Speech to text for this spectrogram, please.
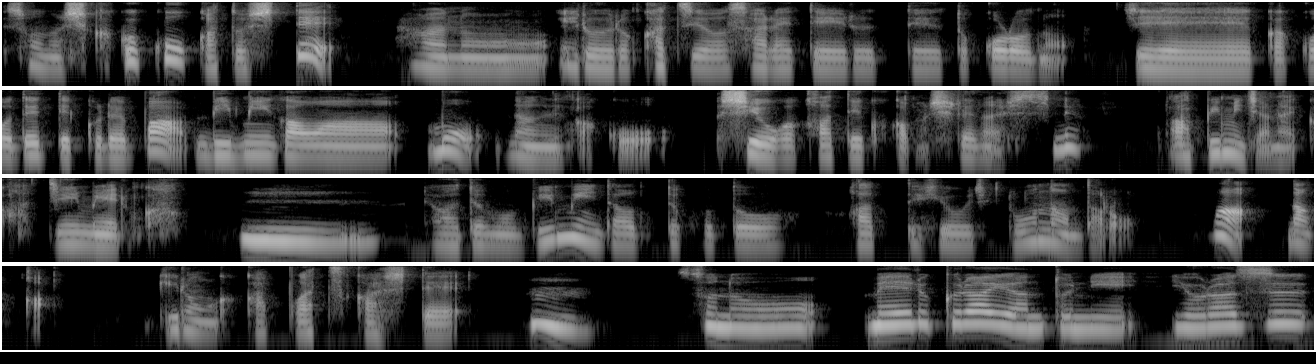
その視覚効果としてあのいろいろ活用されているっていうところの事例がこう出てくればビミ側も何かこう仕様が変わっていくかもしれないですね。あ、ビミじゃないか。Gmail か。うん。いや、でもビミだってことあって表示どうなんだろう。まあ、なんか議論が活発化して。うん。そのメールクライアントによらず、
